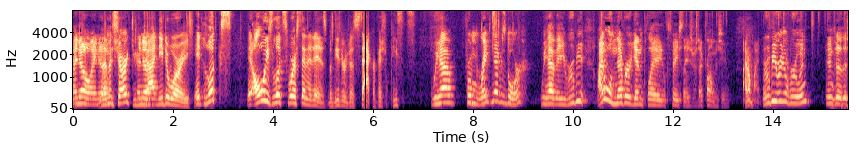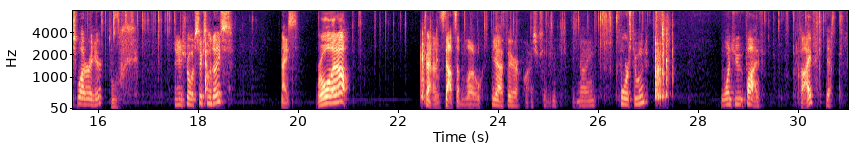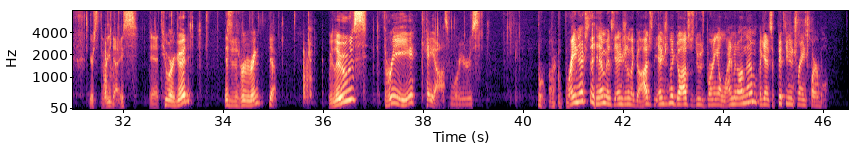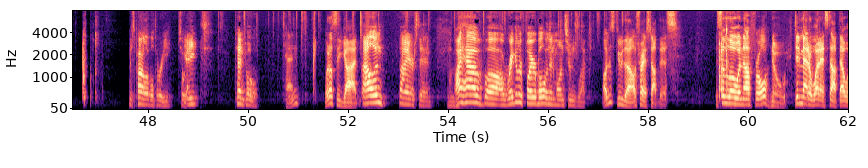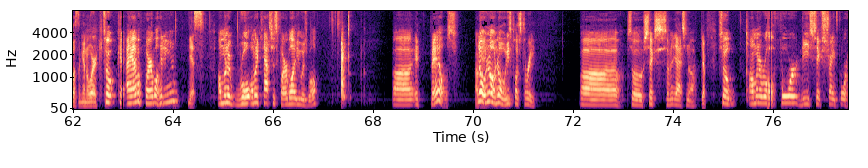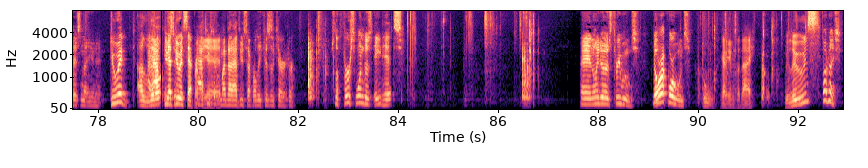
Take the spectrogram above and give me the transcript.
I know, I know. Lemon shark. You do know. not need to worry. It looks. It always looks worse than it is, but these are just sacrificial pieces. We have from right next door. We have a Ruby. I will never again play Space Lasers. I promise you. I don't mind. Ruby Ring of Ruin into this squad right here. You show a six on the dice. Nice. Roll it up. trying to stop something low. Yeah, fair. Five, six, seven, eight, nine. To wound. One, two, five. Five. Yeah. Here's three dice. Yeah, two are good. This is just Ruby Ring. Yeah. We lose three Chaos Warriors. Right next to him is the Engine of the Gods. The Engine of the Gods is do is burning alignment on them. Again, it's a 15 inch range fireball. It's power level three, so Yeah. eight, ten total. Ten. What else you got? Alan, I understand. I have uh, a regular fireball and then monsoons left. I'll just do that. I'll try to stop this. It's a low enough roll. No, didn't matter what I stopped. That wasn't gonna work. So okay, I have a fireball hitting you. Yes. I'm gonna roll. I'm gonna cast this fireball at you as well. Uh, it fails. No, Okay. no, no. He's plus three. Uh, so six, seven. Yeah, it's enough. Yep. So I'm gonna roll four d6 strength four hits in that unit. Do it a little. to You have to do it separately. to, Yeah, yeah. My bad. I have to do it separately because of the character. So the first one does eight hits, and only does three wounds. Nope, Four? wounds. Ooh, I gotta die. We lose Oh, nice.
